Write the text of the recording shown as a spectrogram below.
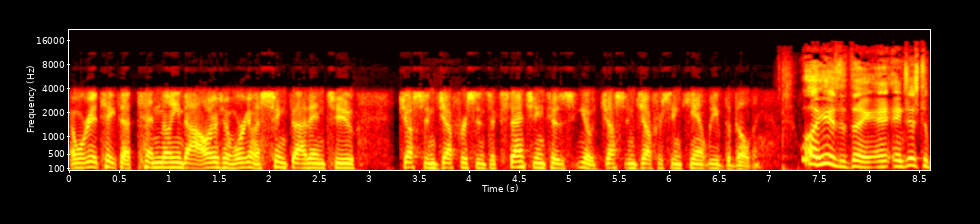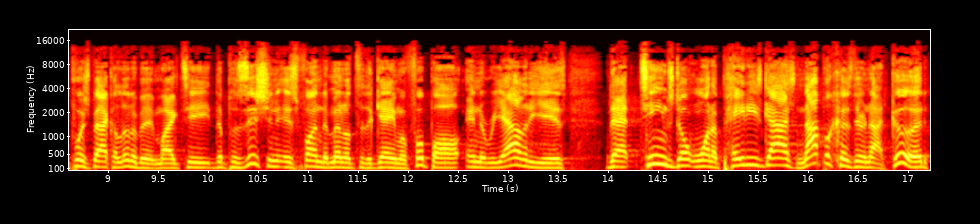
and we're going to take that $10 million, and we're going to sink that into – Justin Jefferson's extension because you know Justin Jefferson can't leave the building. Well, here's the thing, and, and, just to push back a little bit, Mike T, the position is fundamental to the game of football, and the reality is that teams don't want to pay these guys not because they're not good,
